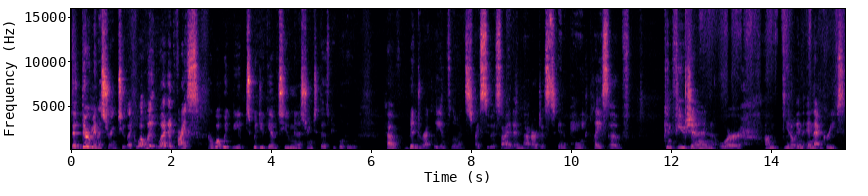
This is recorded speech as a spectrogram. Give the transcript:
that they're ministering to. Like what would what advice or what would you would you give to ministering to those people who have been directly influenced by suicide and that are just in a pain, place of confusion or um, you know in, in that grief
